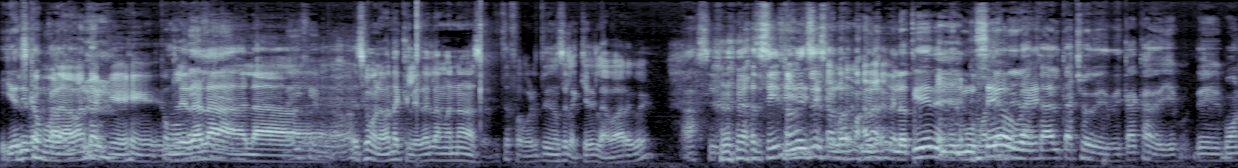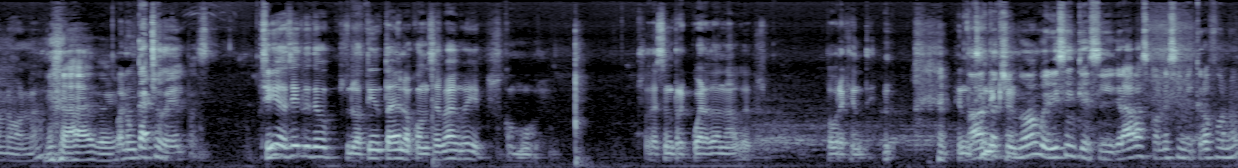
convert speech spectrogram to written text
Y yo es digo, como la banda que Como le da la, la... Mayhem, ¿no? Es como la banda que le da la mano a su artista favorito y no se la quiere lavar, güey. Ah, sí. Así, Sí, ¿no? Esa que lo, mamada, lo- lo tienen en el museo, güey. acá el cacho de, de caca de, de Bono, ¿no? Ah, güey. Bueno, un cacho de él, pues. Sí, así les digo, pues, lo tienen, todavía lo conservan, güey, pues como pues, es un recuerdo, ¿no, güey? Pues, pobre gente. No, está chingón, güey. Dicen que si grabas con ese micrófono,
